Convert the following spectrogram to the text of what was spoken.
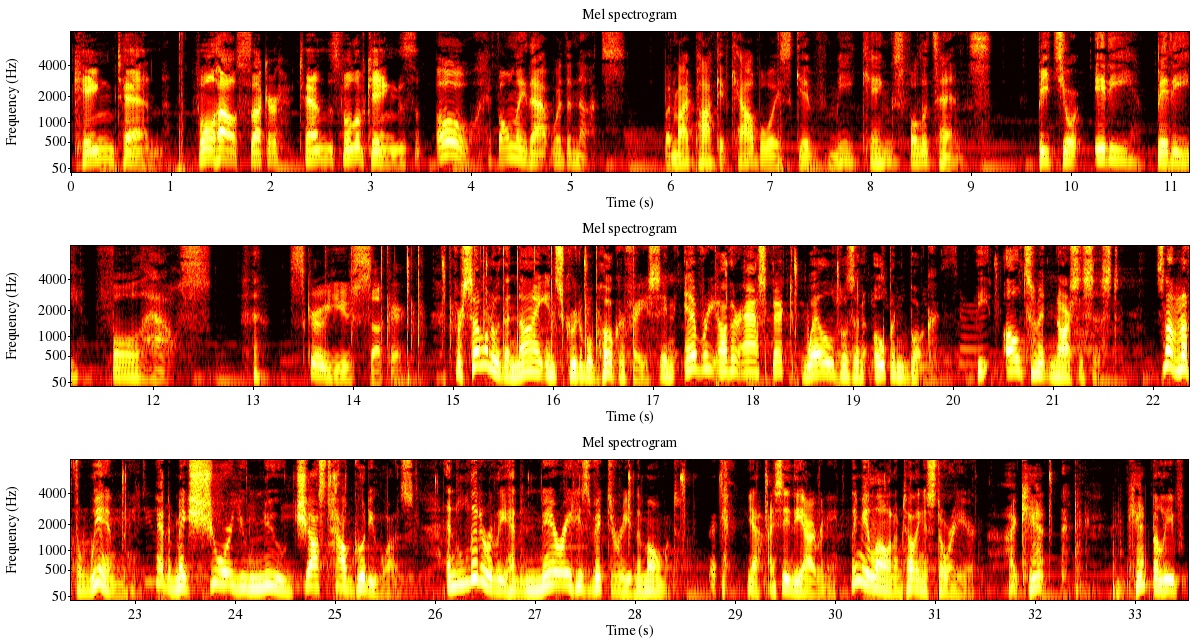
King 10. Full house, sucker. Tens full of kings. Oh, if only that were the nuts. But my pocket cowboys give me kings full of tens. Beats your itty bitty full house. Screw you, sucker. For someone with a nigh inscrutable poker face, in every other aspect, Wells was an open book. The ultimate narcissist. It's not enough to win. He had to make sure you knew just how good he was, and literally had to narrate his victory in the moment. Yeah, I see the irony. Leave me alone. I'm telling a story here. I can't. can't believe.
